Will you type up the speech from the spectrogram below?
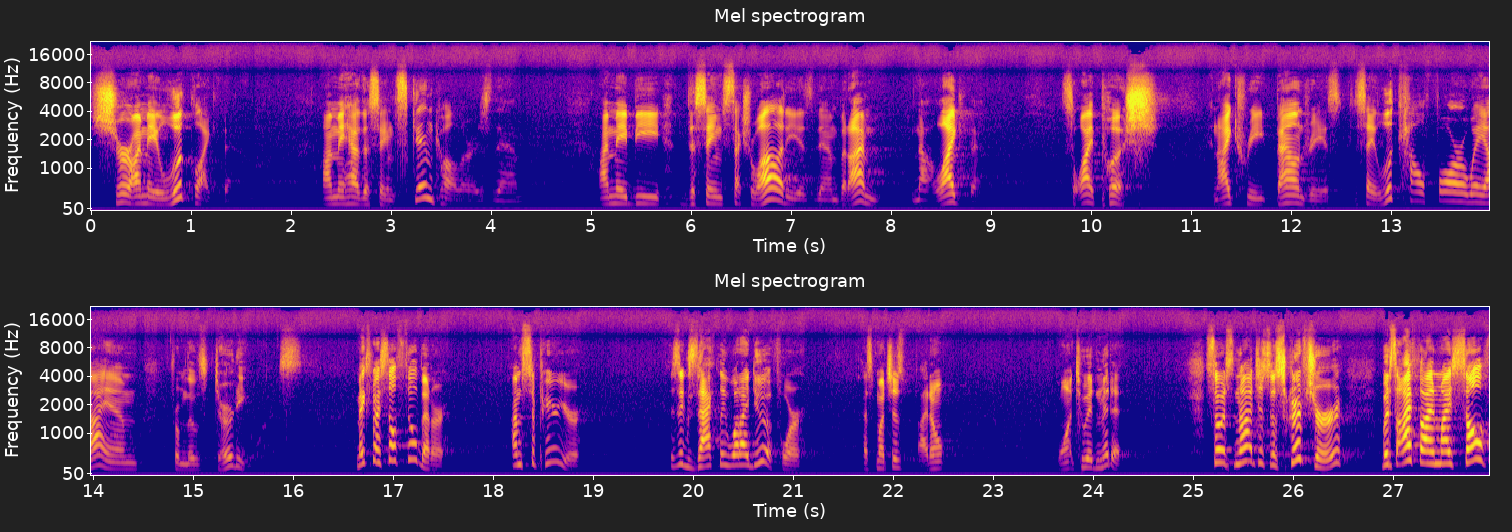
Sure, I may look like them, I may have the same skin color as them, I may be the same sexuality as them, but I'm not like them. So I push and I create boundaries to say, look how far away I am from those dirty ones. Makes myself feel better. I'm superior. This is exactly what I do it for, as much as I don't want to admit it. So it's not just a scripture, but I find myself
